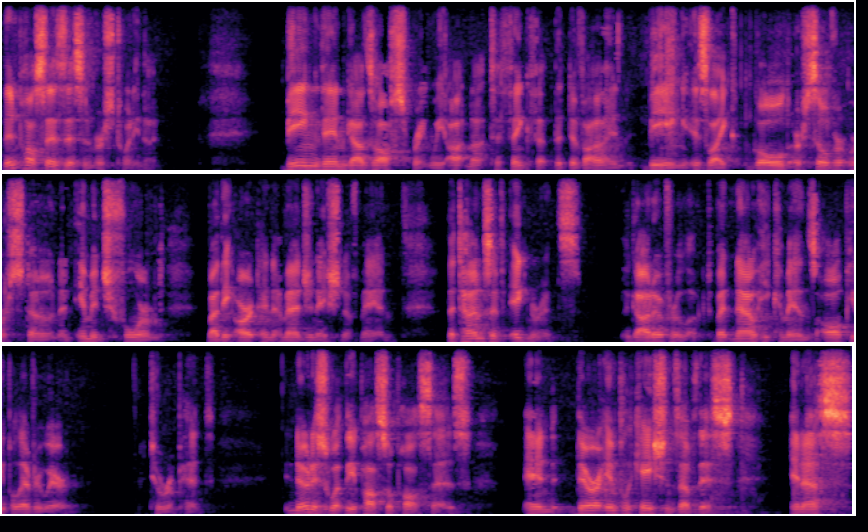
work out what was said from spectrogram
Then Paul says this in verse 29. Being then God's offspring, we ought not to think that the divine being is like gold or silver or stone, an image formed by the art and imagination of man. The times of ignorance God overlooked, but now he commands all people everywhere to repent. Notice what the Apostle Paul says, and there are implications of this in us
